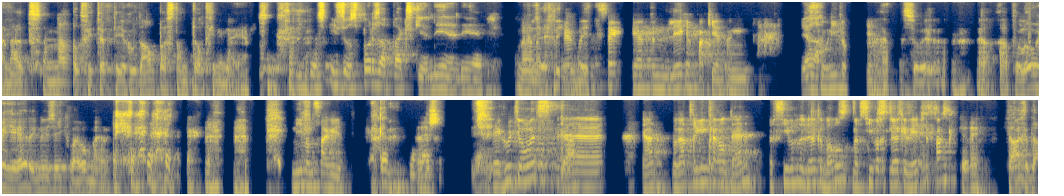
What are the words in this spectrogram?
een, uit, een outfit hebt die je goed aanpast, dan telt je niet mee. Hè. In zo'n- sportzapakje. Nee, nee. Nee, nee, nee, Je nee. hebt een legerpakje, een Ja, incognito pakje. Eh, ja, ja, verloren gereden, nu zie ik waarom. eigenlijk. Niemand zag u. kan- Nee, goed jongens. Eh, ja, we gaan terug in quarantaine. Merci voor de leuke babbel. Merci voor het leuke weetje, Frank. Graag gedaan.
